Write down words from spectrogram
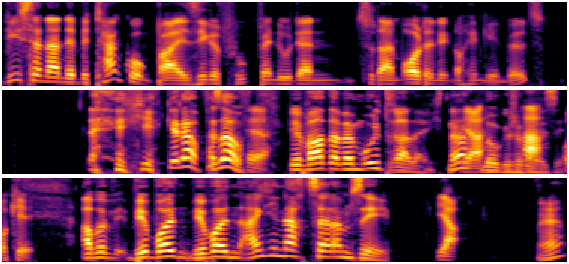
wie ist denn deine Betankung bei Segelflug, wenn du dann zu deinem Alternate noch hingehen willst? genau, pass auf. Ja. Wir waren da beim Ultraleicht, ne? Ja. Logischerweise. Ah, okay. Aber wir wollten, wir wollten eigentlich nach Zell am See. Ja. ja?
